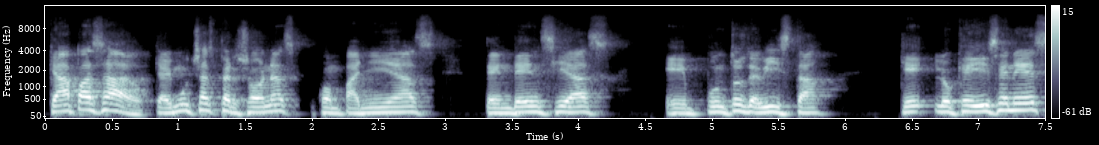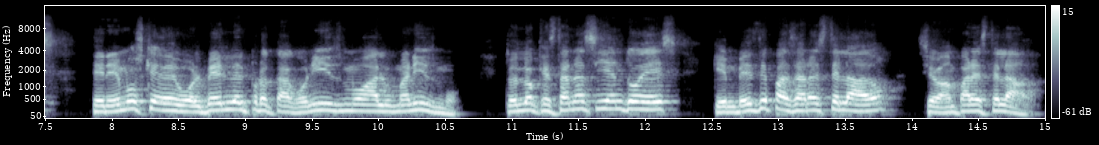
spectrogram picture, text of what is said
¿Qué ha pasado? Que hay muchas personas, compañías, tendencias, eh, puntos de vista que lo que dicen es, tenemos que devolverle el protagonismo al humanismo. Entonces lo que están haciendo es que en vez de pasar a este lado, se van para este lado.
